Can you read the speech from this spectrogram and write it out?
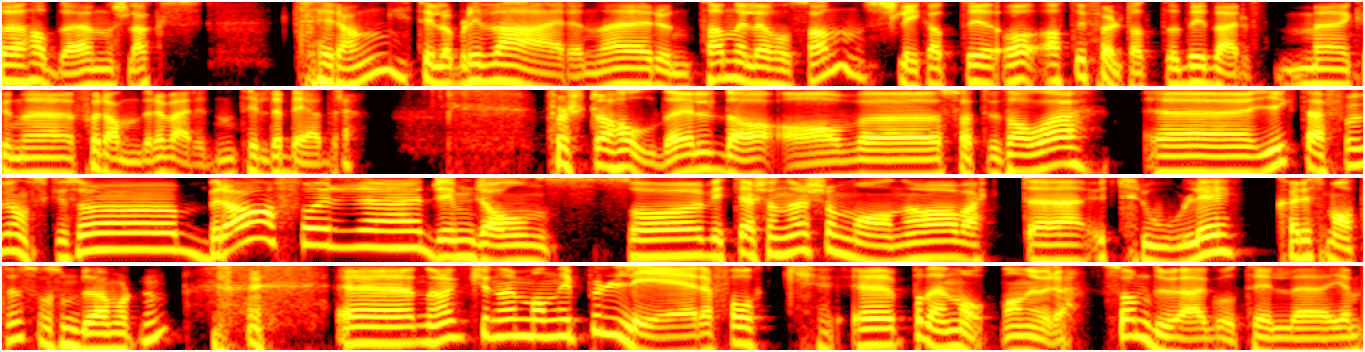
hadde en slags trang til å bli værende rundt han eller hos han, slik at de, og at de følte at de dermed kunne forandre verden til det bedre. Første halvdel da av 70-tallet eh, eh, gikk derfor ganske så bra for eh, Jim Jones. Så vidt jeg skjønner, så må han jo ha vært eh, utrolig karismatisk, sånn som du er, Morten. Eh, når han kunne manipulere folk eh, på den måten han gjorde. Som du er god til, Jim.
